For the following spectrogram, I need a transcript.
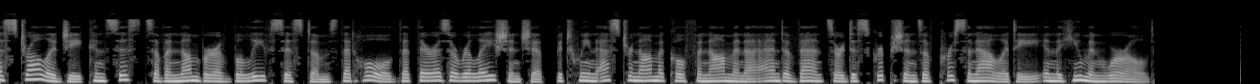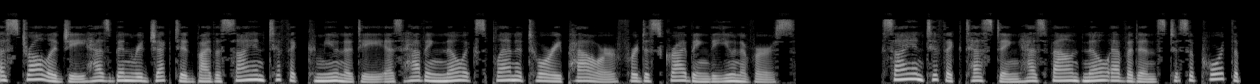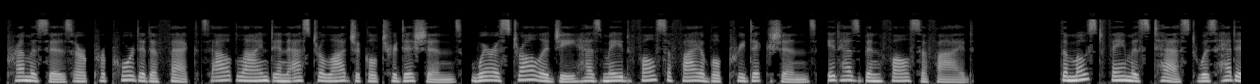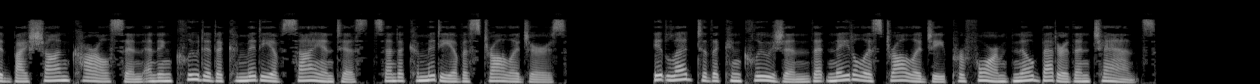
Astrology consists of a number of belief systems that hold that there is a relationship between astronomical phenomena and events or descriptions of personality in the human world. Astrology has been rejected by the scientific community as having no explanatory power for describing the universe. Scientific testing has found no evidence to support the premises or purported effects outlined in astrological traditions. Where astrology has made falsifiable predictions, it has been falsified. The most famous test was headed by Shawn Carlson and included a committee of scientists and a committee of astrologers. It led to the conclusion that natal astrology performed no better than chance.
